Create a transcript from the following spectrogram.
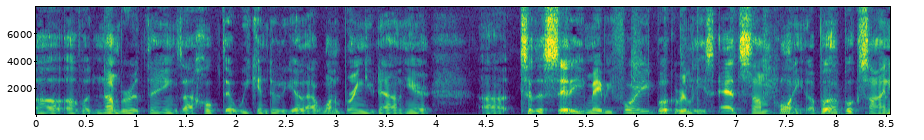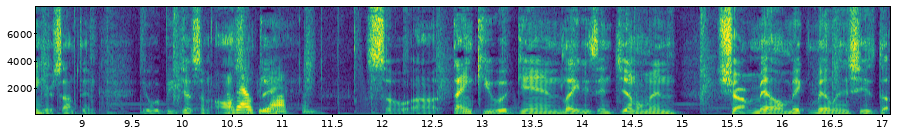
uh, of a number of things I hope that we can do together. I want to bring you down here uh, to the city, maybe for a book release at some point, a, bu- a book signing or something. It would be just an awesome oh, that would thing. Be awesome. So uh, thank you again, ladies and gentlemen. Charmel McMillan, she's the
